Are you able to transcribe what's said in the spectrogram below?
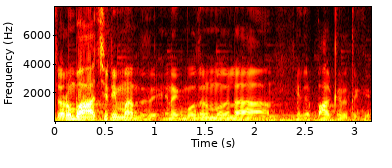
ஸோ ரொம்ப ஆச்சரியமாக இருந்தது எனக்கு முதன் முதலாக இதை பார்க்குறதுக்கு.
